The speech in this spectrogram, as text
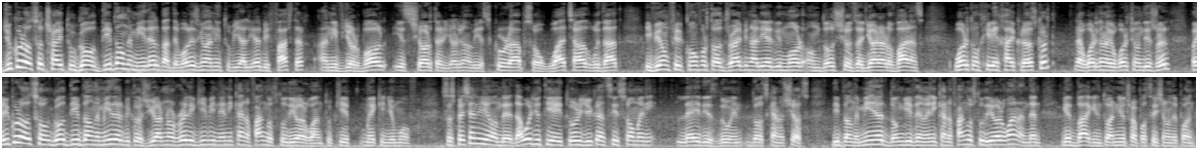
you could also try to go deep down the middle, but the ball is gonna need to be a little bit faster. And if your ball is shorter, you're gonna be screwed up. So watch out with that. If you don't feel comfortable driving a little bit more on those shots that you are out of balance, work on hitting high cross court that we're going to be working on this drill. But you could also go deep down the middle because you are not really giving any kind of angles to the other one to keep making you move. So especially on the WTA tour, you can see so many ladies doing those kind of shots. Deep down the middle, don't give them any kind of angles to the other one and then get back into a neutral position on the point.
